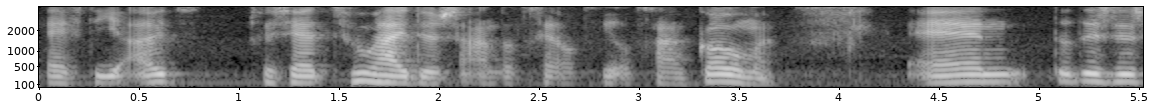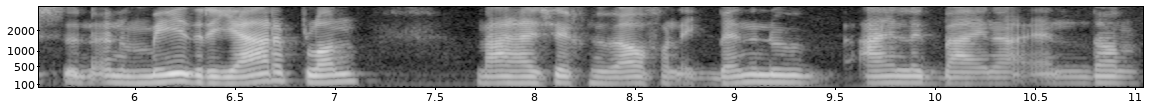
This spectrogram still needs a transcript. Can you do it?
heeft hij uitgezet hoe hij dus aan dat geld wil gaan komen. En dat is dus een, een meerdere jaren plan maar hij zegt nu wel van ik ben er nu eindelijk bijna en dan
